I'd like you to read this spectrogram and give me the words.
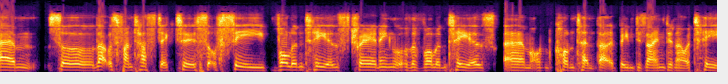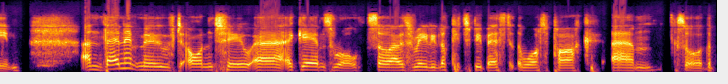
Um, so that was fantastic to sort of see volunteers training other volunteers um, on content that had been designed in our team. And then it moved on to uh, a games role. So I was really lucky to be based at the water park. Um, so the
